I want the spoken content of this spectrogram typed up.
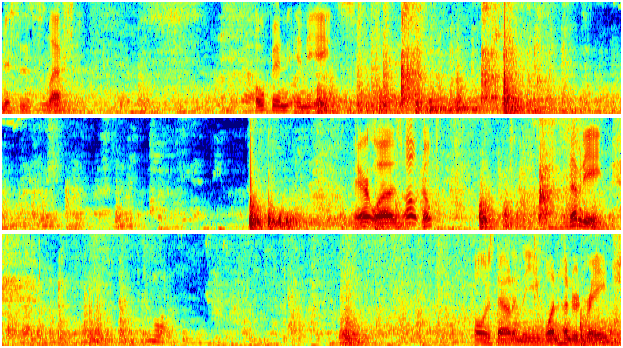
Misses left. Open in the eighth. There it was. Oh, nope. 78. Bowlers down in the 100 range.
